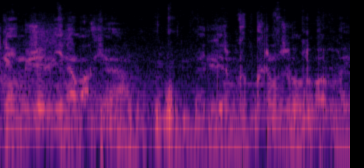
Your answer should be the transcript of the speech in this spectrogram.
Çileğin güzelliğine bak ya. Ellerim kıpkırmızı oldu vallahi.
